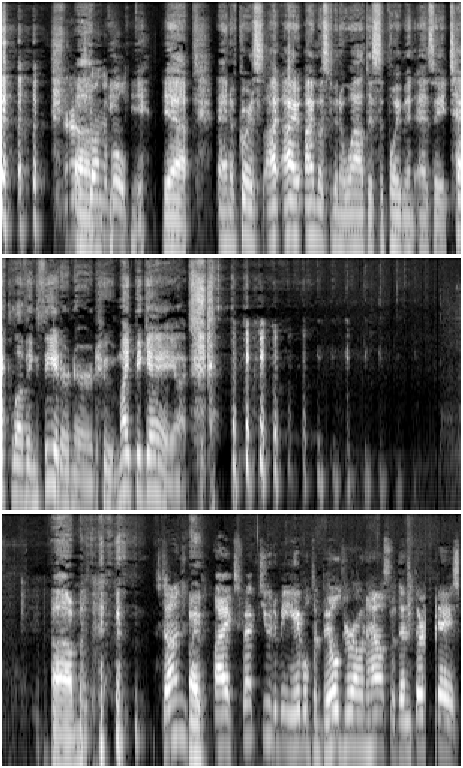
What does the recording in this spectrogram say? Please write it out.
Uh, strong Um, and bold. y- Yeah, and of course, I, I, I must have been a wild disappointment as a tech loving theater nerd who might be gay. um, Son, I- I expect you to be able to build your own house within 30 days,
